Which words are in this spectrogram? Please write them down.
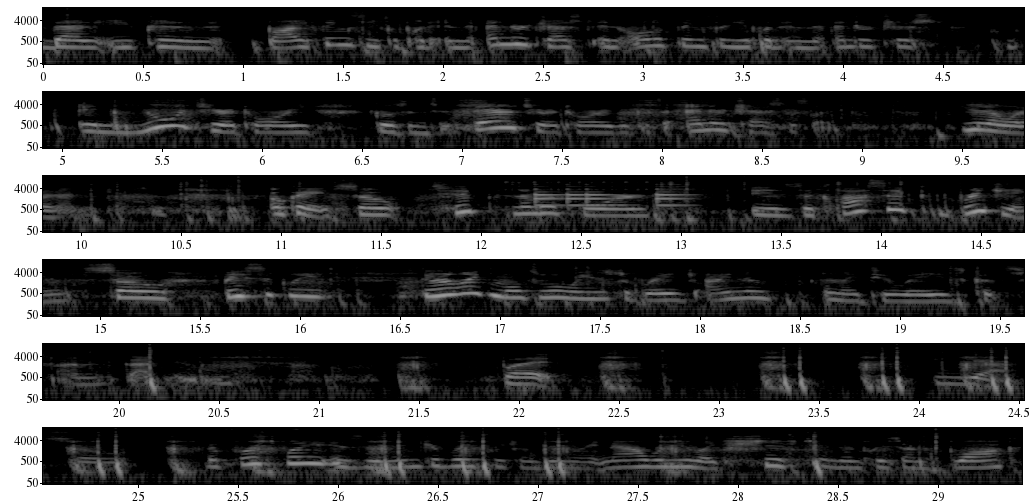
then you can buy things you can put it in the ender chest and all the things that you put in the ender chest in your territory goes into their territory because the ender chest is like you know what an ender chest is. Okay so tip number four is the classic bridging. So basically there are like multiple ways to bridge i know only two ways because i'm that newbie but yeah so the first way is the ninja bridge which i'm doing right now when you like shift and then place on a block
